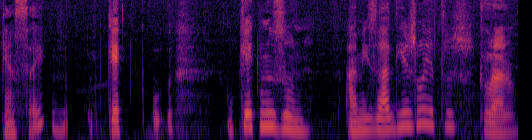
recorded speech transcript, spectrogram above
pensei, o que, é que, o, o que é que nos une? A amizade e as letras. Claro.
